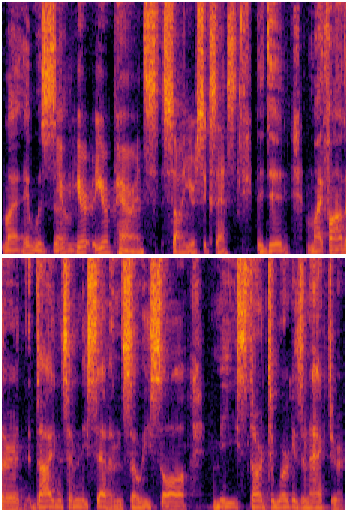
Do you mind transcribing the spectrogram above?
my, it was. Your, Um, your your parents saw your success. they did. My father died in '77, so he saw me start to work as an actor.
